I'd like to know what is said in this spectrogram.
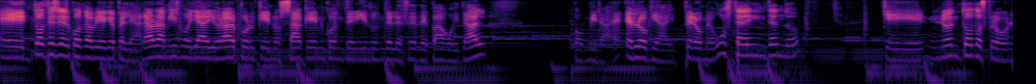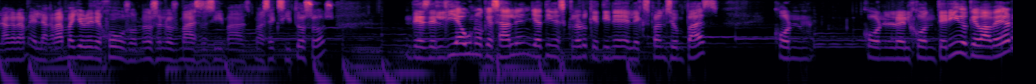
Eh, entonces es cuando había que pelear. Ahora mismo ya llorar porque nos saquen contenido en DLC de pago y tal. pues mira, es lo que hay. Pero me gusta de Nintendo que no en todos, pero en la, gran, en la gran mayoría de juegos, o al menos en los más así más, más exitosos, desde el día 1 que salen ya tienes claro que tiene el Expansion Pass con, con el contenido que va a haber,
